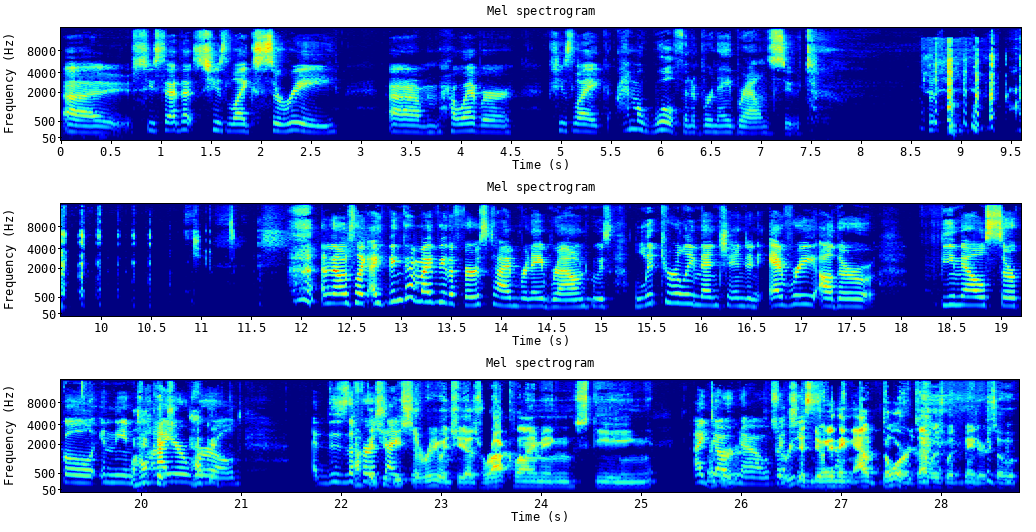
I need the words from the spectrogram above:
Uh, she said that she's like Suri. Um, however, she's like, I'm a wolf in a Brene Brown suit. And I was like, I think that might be the first time Brene Brown, who is literally mentioned in every other female circle in the Well, could she- entire could- world. this is the How could first she time. be she- Suri when she does rock climbing, skiing? I don't Remember, know, but she's, didn't do anything outdoors. That was what made her so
